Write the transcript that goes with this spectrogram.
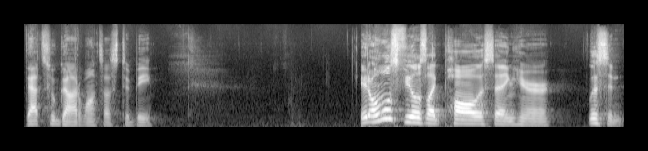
That's who God wants us to be. It almost feels like Paul is saying here listen,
